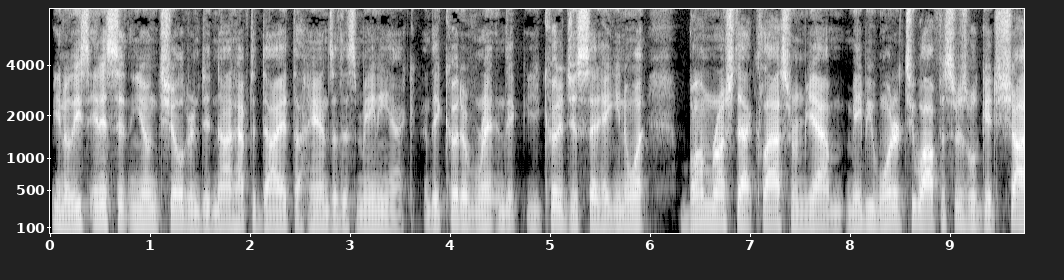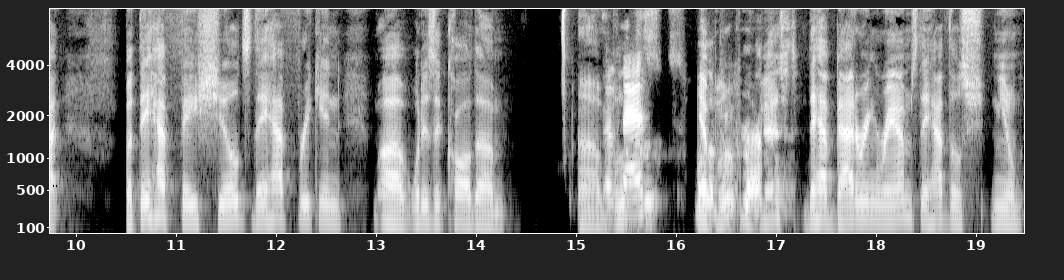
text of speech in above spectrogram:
you know, these innocent and young children did not have to die at the hands of this maniac. And they could have rent, and they, you could have just said, "Hey, you know what? Bum rush that classroom. Yeah, maybe one or two officers will get shot, but they have face shields. They have freaking uh, what is it called? Um, uh, The bulletproof- vest, yeah, Bulletproof bulletproof vest. vest. They have battering rams. They have those, sh- you know,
